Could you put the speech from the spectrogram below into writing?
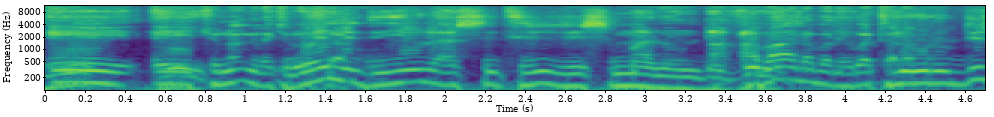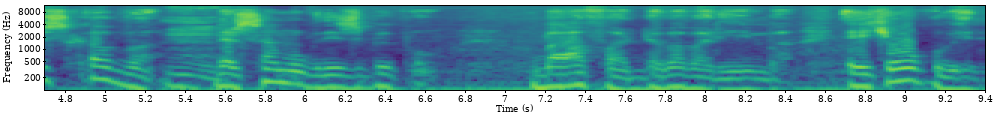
did eh, you- eh, eh, did you last see this man on the village? bebatala- you will discover that some of these people bafa dda babalimba. Ekyokubiri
